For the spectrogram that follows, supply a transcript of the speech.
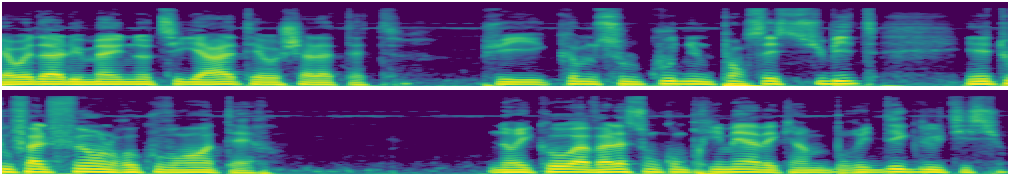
Kawada alluma une autre cigarette et hocha la tête. Puis, comme sous le coup d'une pensée subite, il étouffa le feu en le recouvrant à terre. Noriko avala son comprimé avec un bruit d'églutition.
